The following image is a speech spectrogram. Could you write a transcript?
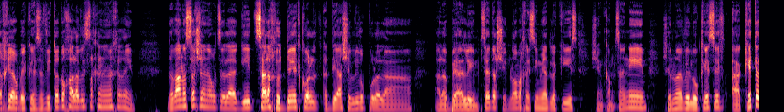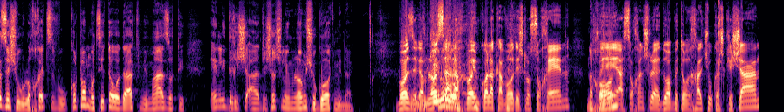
הכי הרבה כסף, ואיתו תוכל להביא שחקנים אחרים. דבר נוסף שאני רוצה להגיד, סאלח יודע את כל הדעה של ליברפול על, ה, על הבעלים, בסדר? שהם לא מכניסים יד לכיס, שהם קמצנים, שהם לא יבלו כסף. הקטע הזה שהוא לוחץ והוא כל פעם מוציא את ההודעה התמימה הזאת, אין לי דרישה, הדרישות שלי הן לא משוגעות מדי. בוא, זה גם לא כאילו- סאלח, בוא, עם כל הכבוד, יש לו סוכן. נכון. והסוכן שלו ידוע בתור אחד שהוא קשקשן.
